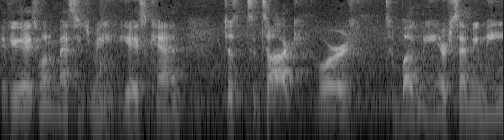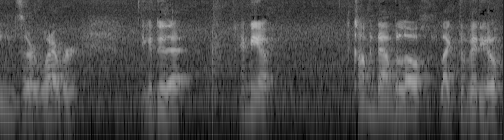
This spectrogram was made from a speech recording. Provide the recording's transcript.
if you guys want to message me. You guys can just to talk or to bug me or send me memes or whatever. You can do that. Hit me up. Comment down below. Like the video.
